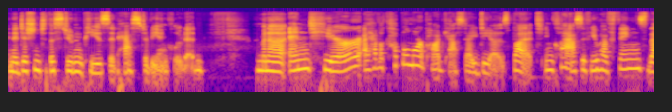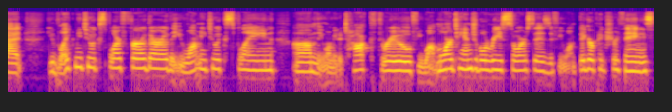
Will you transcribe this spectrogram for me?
in addition to the student piece, it has to be included. I'm going to end here. I have a couple more podcast ideas, but in class, if you have things that you'd like me to explore further, that you want me to explain, um, that you want me to talk through, if you want more tangible resources, if you want bigger picture things,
